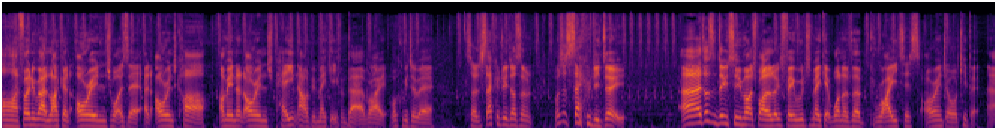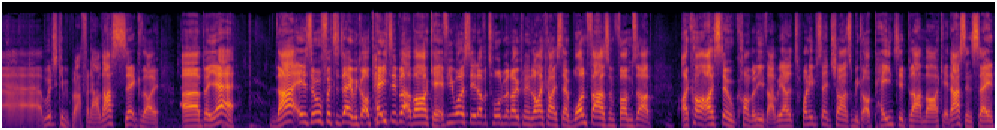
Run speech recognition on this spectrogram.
Oh, if only we had like an orange, what is it? An orange car. I mean, an orange paint. That would be, make it even better. Right, what can we do here? So the secondary doesn't... What does secondary do? Uh, it doesn't do too much by the looks of. We'll just make it one of the brightest orange. Or we'll keep it... Uh, we'll just keep it black for now. That's sick, though. Uh, but yeah, that is all for today. We got a painted black market. If you want to see another tournament opening, like I said, 1,000 thumbs up. I can't, I still can't believe that. We had a 20% chance we got a painted black market. That's insane.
